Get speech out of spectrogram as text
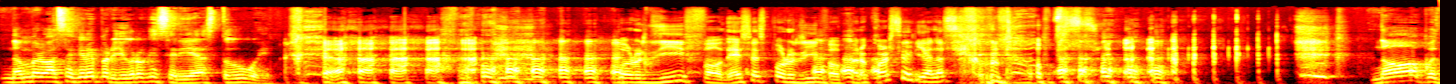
no me lo vas a creer, pero yo creo que serías tú, güey. por default, eso es por default, pero ¿cuál sería la segunda opción? No, pues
